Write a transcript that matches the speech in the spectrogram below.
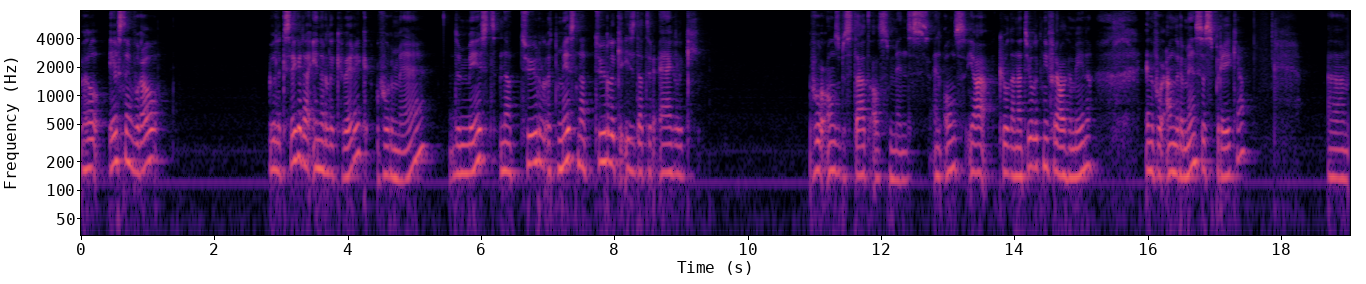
Wel, eerst en vooral wil ik zeggen dat innerlijk werk voor mij de meest natuur, het meest natuurlijke is dat er eigenlijk voor ons bestaat als mens. En ons, ja, ik wil dat natuurlijk niet veralgemenen en voor andere mensen spreken. Ehm,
